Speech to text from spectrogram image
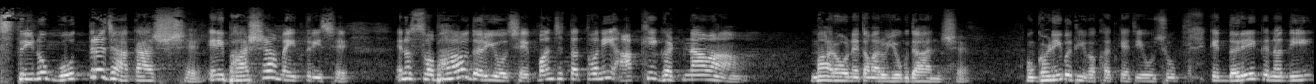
સ્ત્રીનું ગોત્ર જ આકાશ છે. એની ભાષા મૈત્રી છે. એનો સ્વભાવ દરિયો છે. પંચતત્વની આખી ઘટનામાં મારો અને તમારું યોગદાન છે. હું ઘણી બધી વખત કહેતી હોઉં છું કે દરેક નદી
